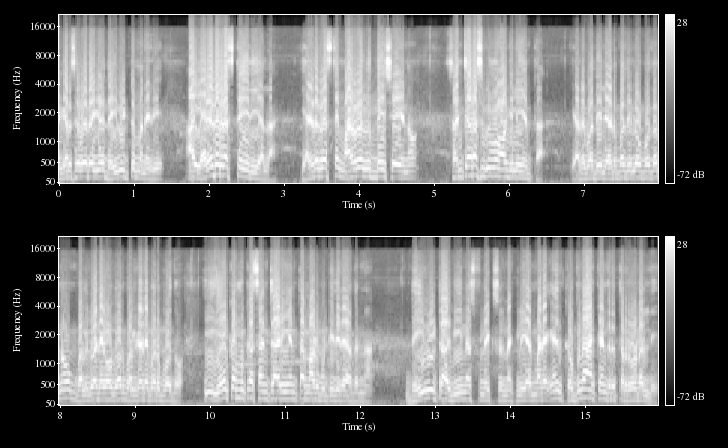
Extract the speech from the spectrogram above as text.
ನಗರಸಭೆಯವರಿಗೆ ದಯವಿಟ್ಟು ಮನವಿ. ಆ ಎರಡು ರಸ್ತೆ ಇದೆಯಲ್ಲ? ಎರಡು ರಸ್ತೆ ಮಾಡೋ ಉದ್ದೇಶ ಏನು? ಸಂಚಾರ ಸುಗಮವಾಗಲಿ ಅಂತ. ಎಡಬದಿಲಿ ಎಡಬದಿಲಿ ಹೋಗ್ಬೋದನು? ಬಲಗಡೆ ಹೋಗೋರು ಬಲಗಡೆ ಬರ್ಬೋದು. ಈ ಏಕಮುಖ ಸಂಚಾರಿ ಅಂತ ಮಾಡ್ಬಿಟ್ಟಿದ್ದೀರಿ ಅದನ್ನ. ದಯವಿಟ್ಟು ಆ ವೀನಸ್ ಫ್ಲೆಕ್ಸ್ ಅನ್ನ ಕ್ಲಿಯರ್ ಮಾಡಿ. ಯಾಕಂದ್ರೆ ಕಬ್ಬಣ ಹಾಕೊಂಡಿರ್ತಾರೆ ರೋಡಲ್ಲಿ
